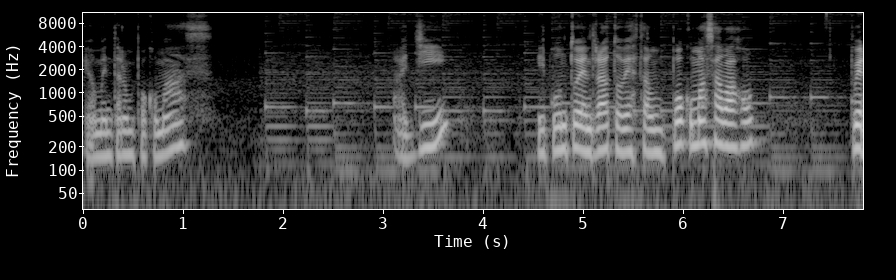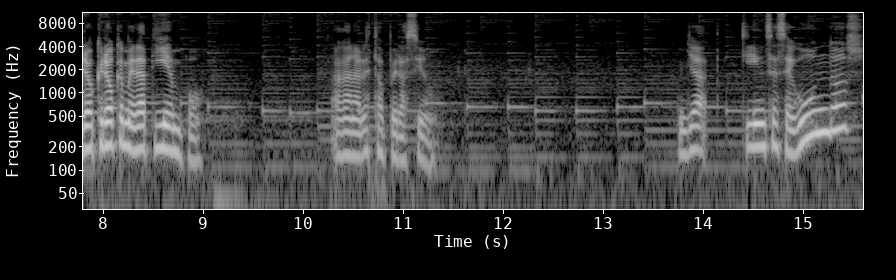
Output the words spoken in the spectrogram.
Voy a aumentar un poco más. Allí. Mi punto de entrada todavía está un poco más abajo. Pero creo que me da tiempo a ganar esta operación. Ya 15 segundos.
